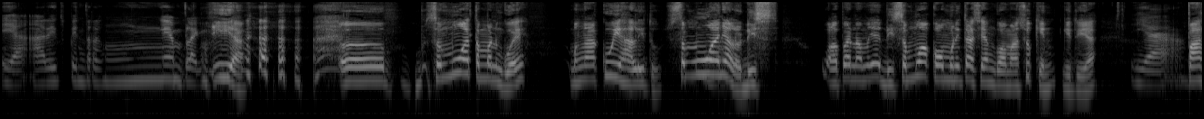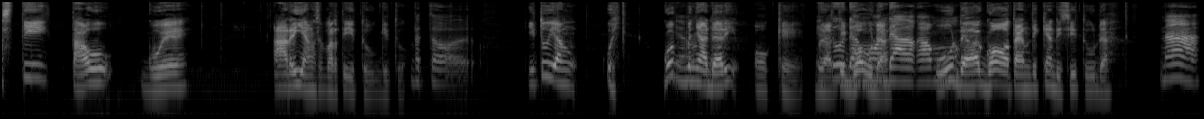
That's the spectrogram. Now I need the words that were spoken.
iya Ari itu pinter ngempleng Iya. Eh, semua teman gue mengakui hal itu. Semuanya loh di apa namanya di semua komunitas yang gue masukin gitu ya iya pasti tahu gue Ari yang seperti itu gitu. betul Itu yang, wih, gue Ya menyadari, oke, berarti itu udah gue udah, kamu udah, gue otentiknya di situ udah. Nah,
